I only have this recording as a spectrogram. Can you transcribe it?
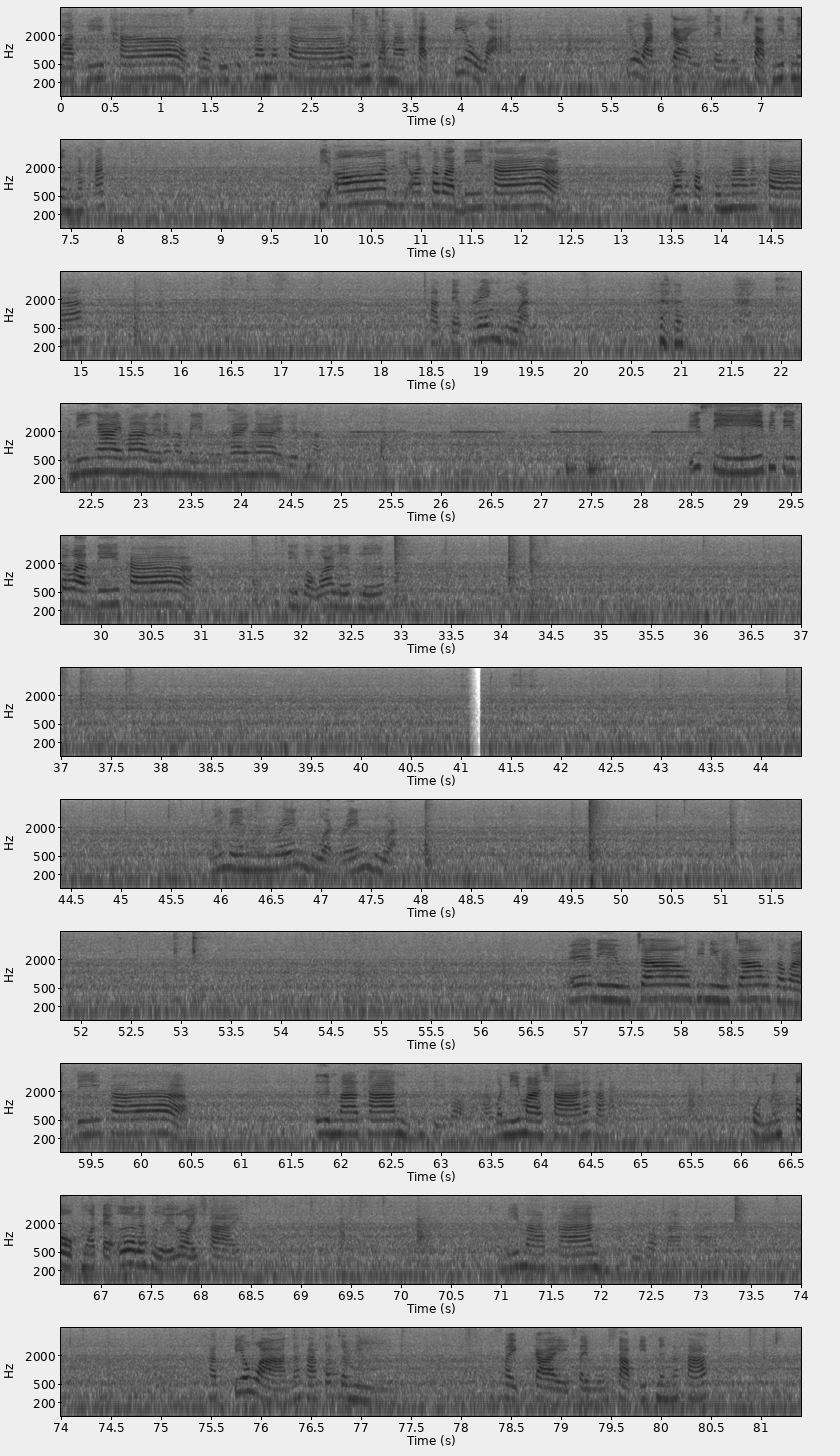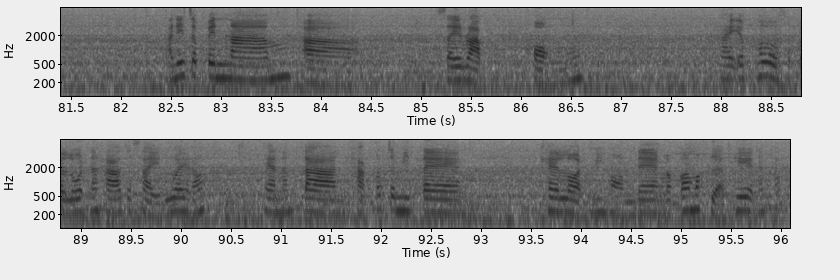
วัสดีค่ะ สวัสดีทุกท่านนะคะ วันนี้จะมาผัดเปรี้ยวหวาน เปรี้ยวหวานไก่ใส่หมูสับนิดนึงนะคะ พี่ออน พี่ออนสวัสดีค่ะ พี่ออนขอบคุณมากนะคะ ผัดแบบเร่งด่วน วันนี้ง่ายมากเลยนะคะ เมนูง่ายๆเลยนะคะ พี่สีพี่สีสวัสดีค่ะ พี่สีบอกว่าเลิฟเลิฟนี่เมนูเร่งด่วนเร่งด่วน นิวเจ้า พี่นิวเจ้าสวัสดีค่ะ ตื่นมาทันพี่สีบอกนะคะ วันนี้มาช้านะคะ ฝนมันตกมัวแต่เออระเหยลอยชาย วันนี้มาทันพี่สีบอกมาทันผัดเปรี้ยวหวานนะคะ ก็จะมีใส่ไก่ใส่หมูสับนิดนึงนะคะ อันนี้จะเป็นน้ำอ่าไซรัปของ ไฮแอปเปิลสับปะรดนะคะ จะใส่ด้วยเนาะแทนน้ำตาล ผักก็จะมีแตง แครอทมีหอมแดงแล้วก็มะเขือเทศนะคะ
